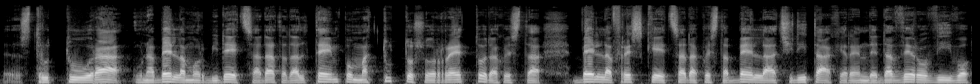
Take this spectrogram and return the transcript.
eh, struttura, una bella morbidezza data dal tempo, ma tutto sorretto da questa bella freschezza, da questa bella acidità che rende davvero vivo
